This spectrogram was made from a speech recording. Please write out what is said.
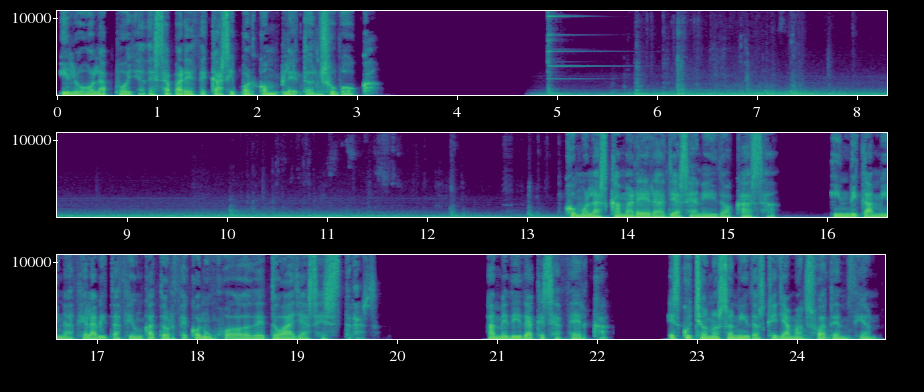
y luego la polla desaparece casi por completo en su boca. Como las camareras ya se han ido a casa, Indy camina hacia la habitación 14 con un juego de toallas extras. A medida que se acerca, escucha unos sonidos que llaman su atención.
